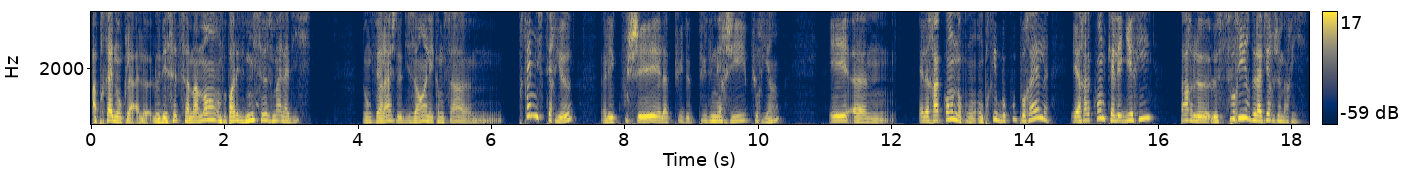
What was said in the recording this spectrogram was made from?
après donc le, décès de sa maman, on peut parler d'une mystérieuse maladie. Donc vers l'âge de 10 ans, elle est comme ça, euh, très mystérieux. Elle est couchée, elle a plus de plus d'énergie, plus rien. Et euh, elle raconte, donc on, prie beaucoup pour elle, et elle raconte qu'elle est guérie par le, sourire de la Vierge Marie.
